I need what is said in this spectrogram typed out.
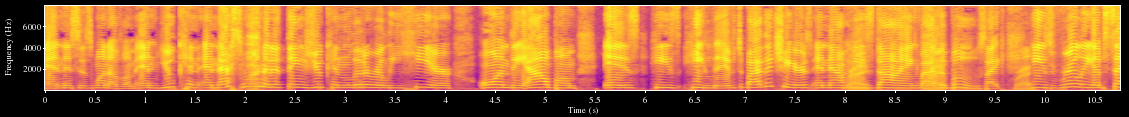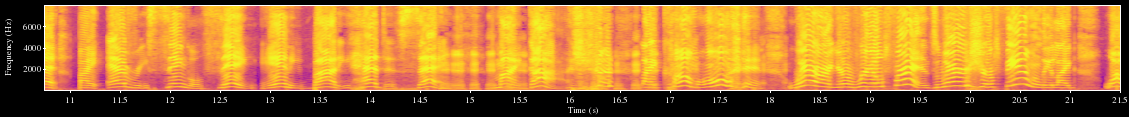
and this is one of them and you can and that's one of the things you can literally hear on the album is he's he lived by the cheers and now Right. he's dying by Right. the boos like Right. he's really upset by every single thing anybody had to say. My gosh. like, come on. Where are your real friends? Where is your family? Like, why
